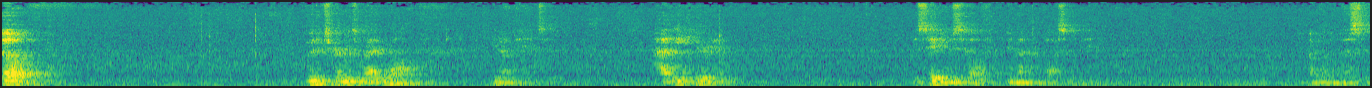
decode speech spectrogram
So, who determines right and wrong? You know the answer. How do you hear him? You say to yourself, you're not the boss of me. I'm going to listen.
